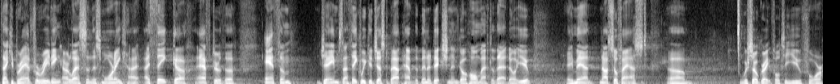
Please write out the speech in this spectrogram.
Thank you, Brad, for reading our lesson this morning. I, I think uh, after the anthem, James, I think we could just about have the benediction and go home after that, don't you? Amen. Not so fast. Um, we're so grateful to you for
